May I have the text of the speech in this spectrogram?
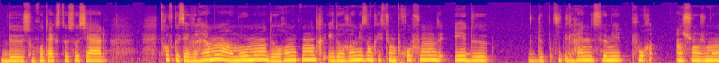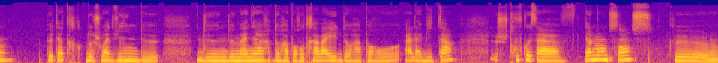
de son contexte social, je trouve que c'est vraiment un moment de rencontre et de remise en question profonde et de, petites graines semées pour un changement peut-être de choix de vie, de, manière de rapport au travail, de rapport à l'habitat. Je trouve que ça tellement de sens que,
